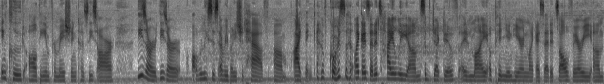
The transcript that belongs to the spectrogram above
include all the information because these are these are these are releases everybody should have. Um, I think, of course, like I said, it's highly um, subjective in my opinion here, and like I said, it's all very um,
